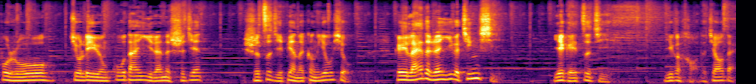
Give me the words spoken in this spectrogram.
不如就利用孤单一人的时间。使自己变得更优秀，给来的人一个惊喜，也给自己一个好的交代。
